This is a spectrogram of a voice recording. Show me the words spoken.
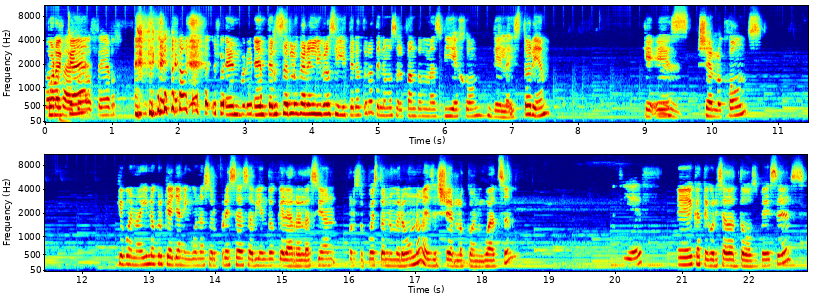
Por acá, en, tercer lugar en libros y literatura tenemos el fandom más viejo de la historia, que mm. es Sherlock Holmes. Que bueno, ahí no creo que haya ninguna sorpresa sabiendo que la relación, por supuesto, número uno es de Sherlock con Watson. Así es. He categorizado dos veces.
